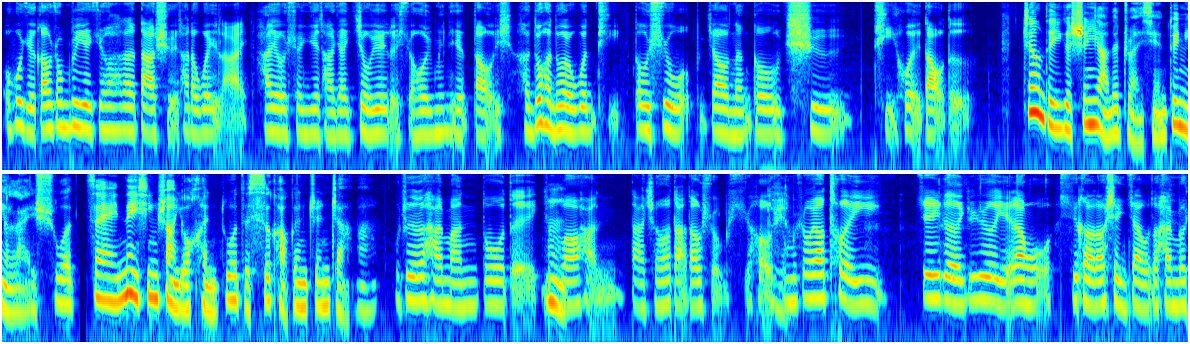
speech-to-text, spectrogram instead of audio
或者高中毕业之后，他的大学、他的未来，还有甚至他在就业的时候面临到一些很多很多的问题，都是我比较能够去体会到的。这样的一个生涯的转型，对你来说，在内心上有很多的思考跟挣扎吗？我觉得还蛮多的，就包含打球要打到什么时候，嗯、什么时候要退役，这个就是也让我思考到现在，我都还没有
